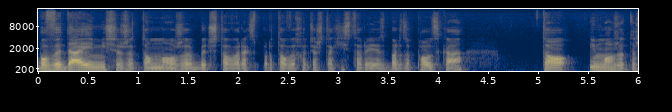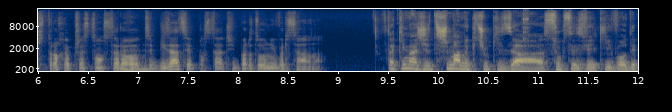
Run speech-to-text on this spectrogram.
bo wydaje mi się, że to może być towar eksportowy, chociaż ta historia jest bardzo polska, to i może też trochę przez tą stereotypizację postaci bardzo uniwersalna. W takim razie trzymamy kciuki za sukces Wielkiej Wody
